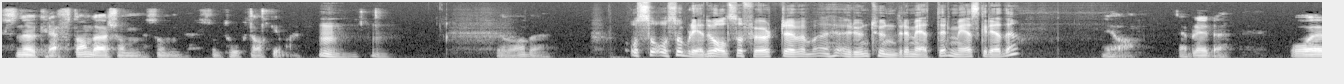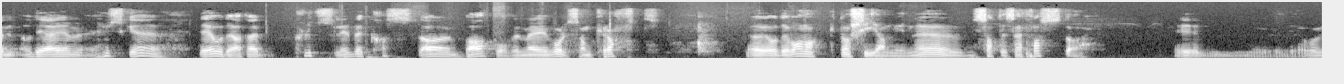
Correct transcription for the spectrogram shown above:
snøkreftene der som, som, som, tok tak i meg. Mm, mm. det var det. Og så, og så, ble du altså ført eh, rundt 100 meter med skredet? Ja, jeg ble det. Og, eh, og, det jeg husker, det er jo det at jeg plutselig ble kasta bakover med voldsom kraft. Eh, og det var nok da skiene mine satte seg fast, da. Og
